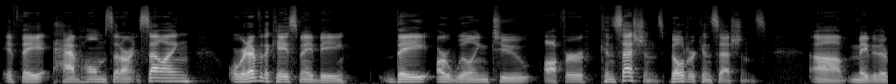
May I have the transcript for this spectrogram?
if they have homes that aren't selling or whatever the case may be, they are willing to offer concessions, builder concessions. Uh, maybe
